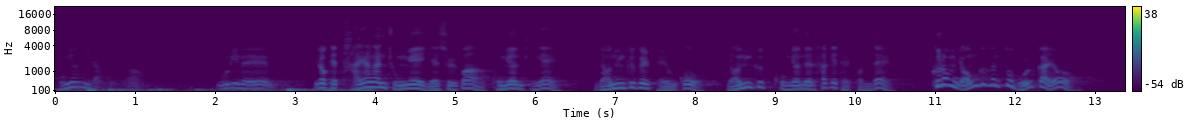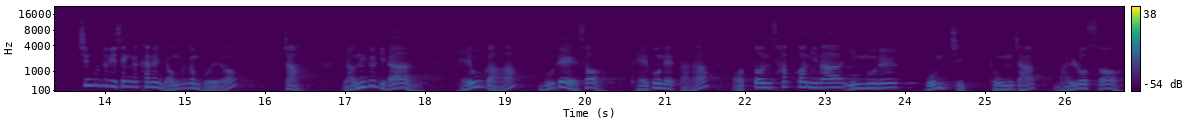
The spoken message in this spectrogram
공연이라고 해요. 우리는 이렇게 다양한 종류의 예술과 공연 중에 연극을 배우고 연극 공연을 하게 될 건데, 그럼 연극은 또 뭘까요? 친구들이 생각하는 연극은 뭐예요? 자, 연극이란 배우가 무대에서 대본에 따라 어떤 사건이나 인물을 몸짓, 동작, 말로써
